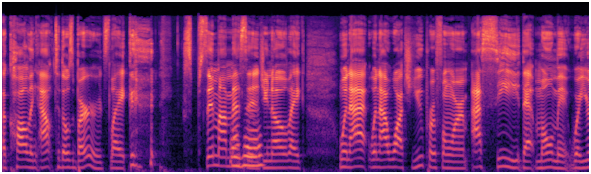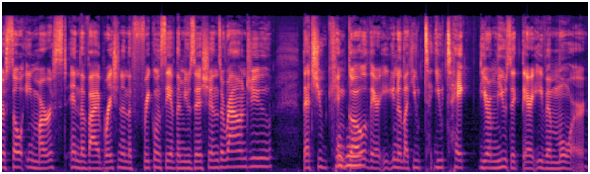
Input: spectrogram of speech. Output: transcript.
a calling out to those birds like send my message mm-hmm. you know like when i when i watch you perform i see that moment where you're so immersed in the vibration and the frequency of the musicians around you that you can mm-hmm. go there you know like you t- you take your music there even more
